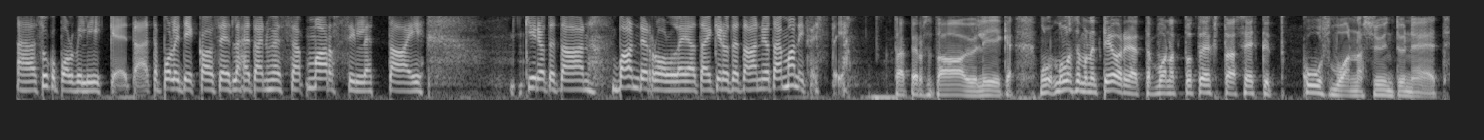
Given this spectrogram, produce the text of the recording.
ää, sukupolviliikkeitä. Että politiikka on se, että lähdetään yhdessä marssille tai kirjoitetaan banderolleja tai kirjoitetaan jotain manifesteja tai perustetaan AY-liike. Mulla on semmoinen teoria, että vuonna 1976 vuonna syntyneet,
